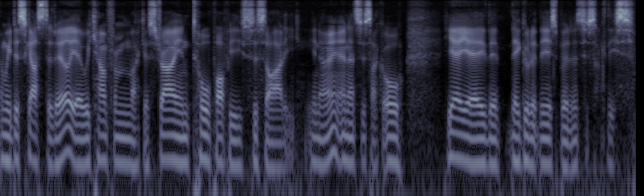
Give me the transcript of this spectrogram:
and we discussed it earlier, we come from like Australian tall poppy society, you know, and it's just like, oh, yeah, yeah, they're, they're good at this, but it's just like this.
